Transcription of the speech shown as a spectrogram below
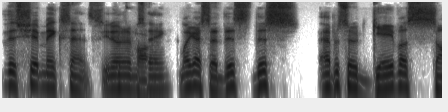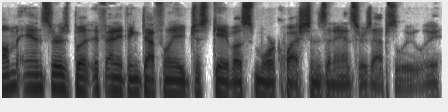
this shit makes sense you know what i'm hard. saying like I said, this this episode gave us some answers, but if anything, definitely just gave us more questions than answers. Absolutely.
